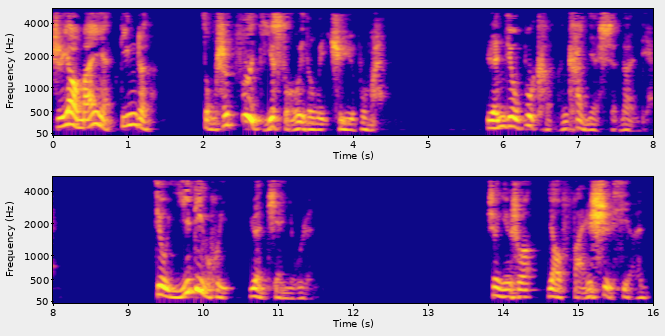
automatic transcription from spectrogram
只要满眼盯着的总是自己所谓的委屈与不满，人就不可能看见神的恩典，就一定会怨天尤人。圣经说要凡事谢恩，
